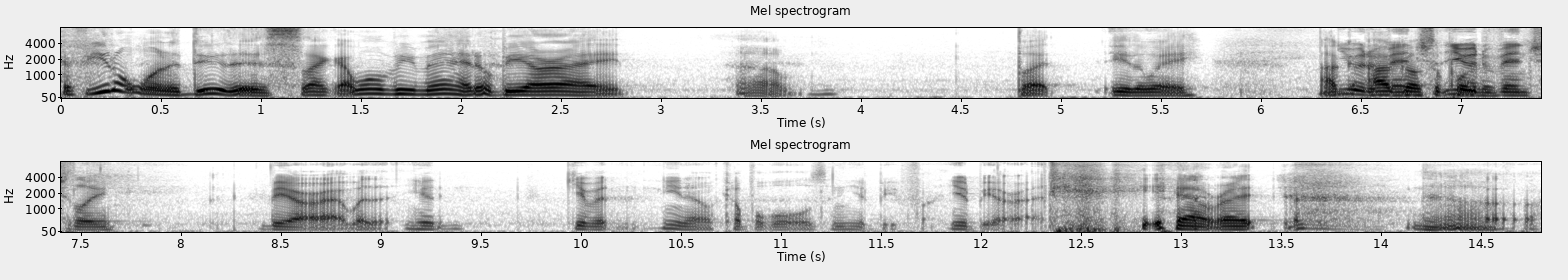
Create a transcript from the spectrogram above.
if you don't want to do this, like I won't be mad. It'll be all right. Um, but either way, I'll, you would, I'll go eventually, support you would eventually be all right with it. You'd give it, you know, a couple bulls, and you'd be fine. You'd be all right. yeah, right. No,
